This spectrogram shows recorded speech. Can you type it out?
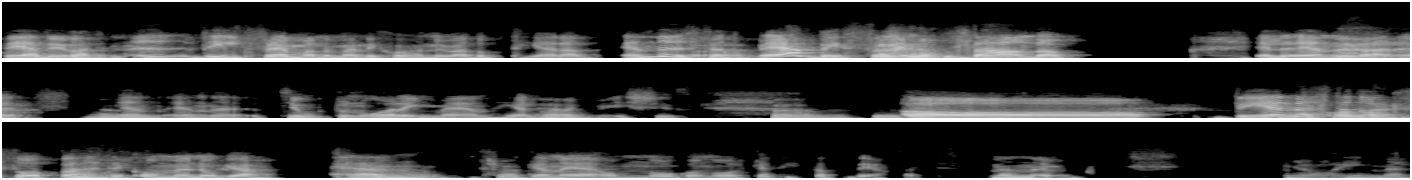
det hade ju varit, ni vilt främmande människor har nu adopterat en nyfödd bebis som ni måste ta hand om. Eller ännu värre, en, en 14-åring med en hel hög med issues. Ja, det är det nästa dokusåpa. Mm. Det kommer nog ja. Mm. Frågan är om någon orkar titta på det faktiskt. Men eh, ja, himmel.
